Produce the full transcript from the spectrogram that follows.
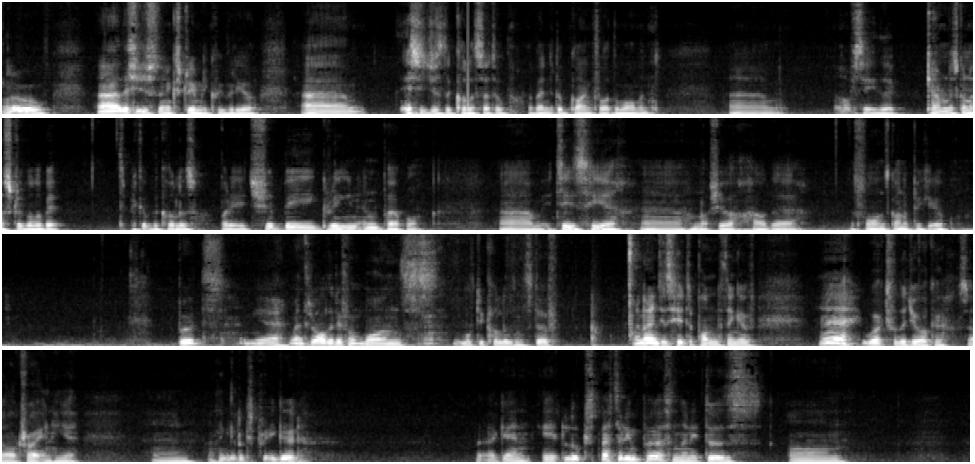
Hello, uh, this is just an extremely quick video. Um, this is just the colour setup I've ended up going for at the moment. Um, obviously the camera's going to struggle a bit to pick up the colours, but it should be green and purple. Um, it is here, uh, I'm not sure how the, the phone's going to pick it up. But yeah, went through all the different ones, multicolours and stuff. And then just hit upon the thing of eh, it worked for the Joker, so I'll try it in here. And I think it looks pretty good. But again, it looks better in person than it does on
